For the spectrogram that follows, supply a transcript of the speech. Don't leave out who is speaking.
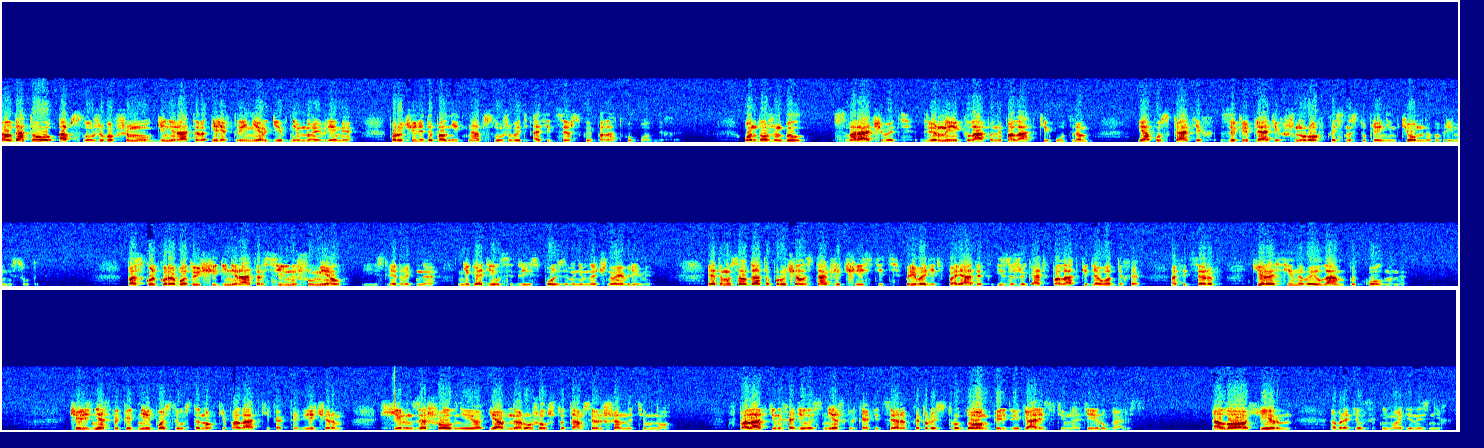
Speaker 1: Солдату, обслуживавшему генератор электроэнергии в дневное время, поручили дополнительно обслуживать офицерскую палатку отдыха. Он должен был сворачивать дверные клапаны палатки утром и опускать их, закреплять их шнуровкой с наступлением темного времени суток. Поскольку работающий генератор сильно шумел и, следовательно, не годился для использования в ночное время, этому солдату поручалось также чистить, приводить в порядок и зажигать в палатке для отдыха офицеров керосиновые лампы Колмана. Через несколько дней после установки палатки, как-то вечером, Хирн зашел в нее и обнаружил, что там совершенно темно. В палатке находилось несколько офицеров, которые с трудом передвигались в темноте и ругались. «Алло, Хирн!» — обратился к нему один из них.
